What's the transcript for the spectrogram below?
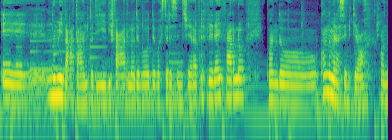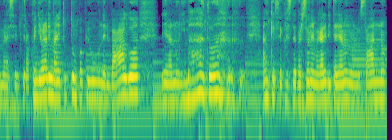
e non mi va tanto di, di farlo, devo, devo, essere sincera, preferirei farlo quando, quando, me la sentirò, quando me la sentirò. Quindi ora rimane tutto un po' più nel vago, nell'anonimato, anche se queste persone magari l'italiano non lo sanno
